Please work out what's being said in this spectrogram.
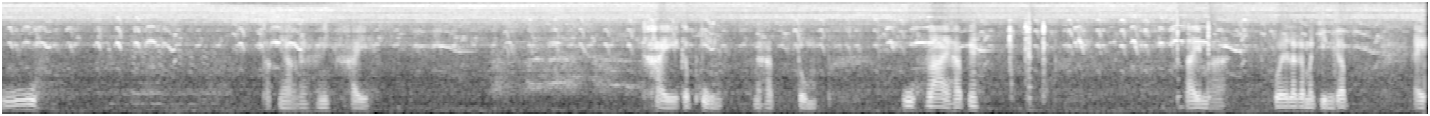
โอ้ักยางนะอันนี้ไข่ ไข่กับพุงนะครับต้มอู้ลายครับเนี่ยใส่มาไว้แล้วก็มากินครับ ไอ้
